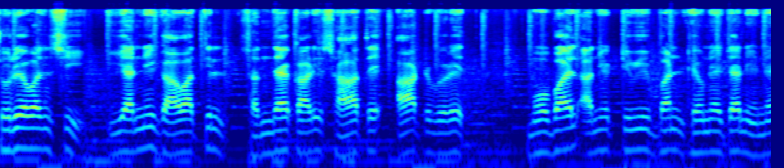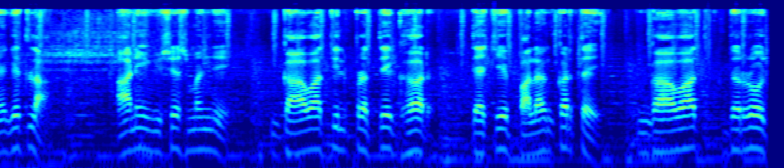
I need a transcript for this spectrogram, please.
सूर्यवंशी यांनी गावातील संध्याकाळी सहा ते आठ वेळेत मोबाईल आणि टी व्ही बंद ठेवण्याचा निर्णय घेतला. आणि विशेष म्हणजे गावातील प्रत्येक घर त्याचे पालन करते गावात दररोज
